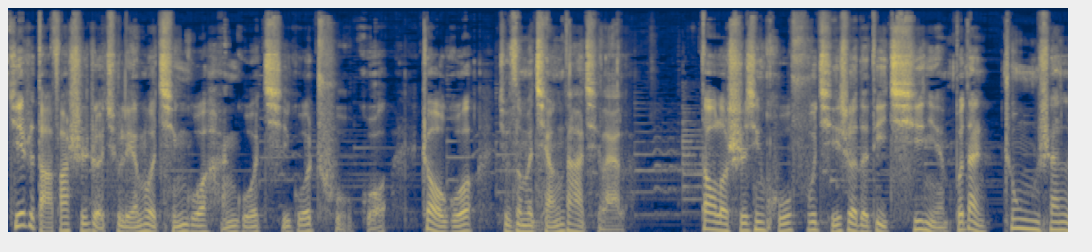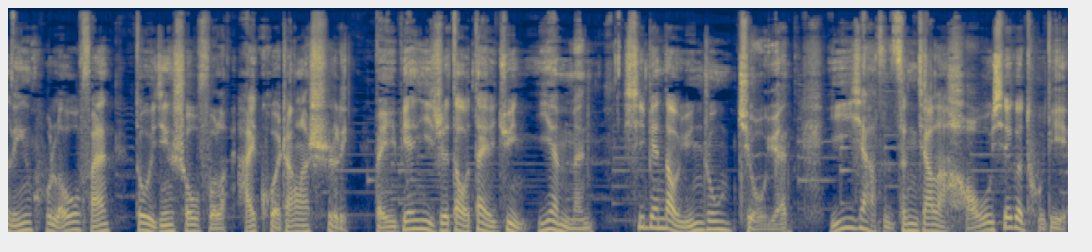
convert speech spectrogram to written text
接着打发使者去联络秦国、韩国、齐国、楚国，赵国就这么强大起来了。到了实行胡服骑射的第七年，不但中山、灵狐、楼烦都已经收复了，还扩张了势力，北边一直到代郡、雁门，西边到云中、九原，一下子增加了好些个土地。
